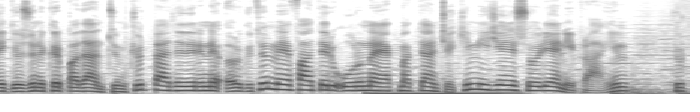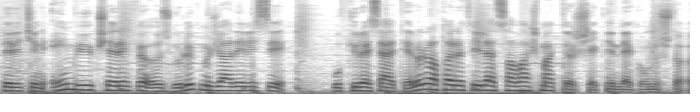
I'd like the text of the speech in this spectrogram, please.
ve gözünü kırpmadan tüm Kürt beldelerini örgütün menfaatleri uğruna yakmaktan çekinmeyeceğini söyleyen İbrahim, Kürtler için en büyük şeref ve özgürlük mücadelesi bu küresel terör aparatıyla savaşmaktır şeklinde konuştu.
